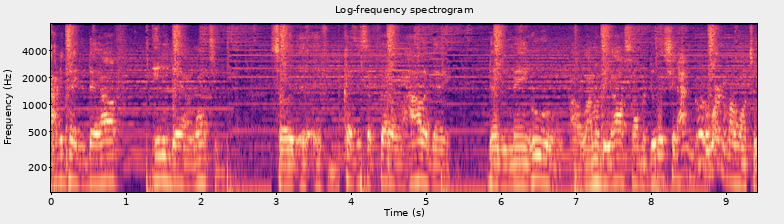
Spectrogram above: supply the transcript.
I can take the day off any day I want to. So if because it's a federal holiday, doesn't mean ooh, oh, I'm gonna be off, so I'm gonna do this shit. I can go to work if I want to.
